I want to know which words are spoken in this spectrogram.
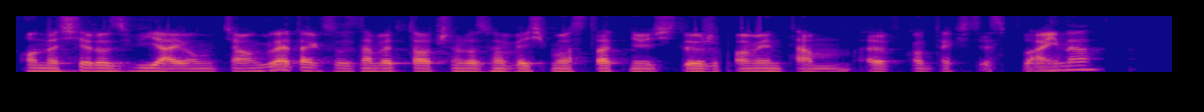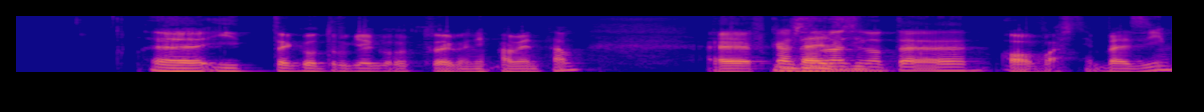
one się rozwijają ciągle, tak to jest nawet to, o czym rozmawialiśmy ostatnio, jeśli dobrze pamiętam, e, w kontekście Splina e, i tego drugiego, którego nie pamiętam, E, w każdym Bezi. razie, no te, o właśnie, Bezi,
